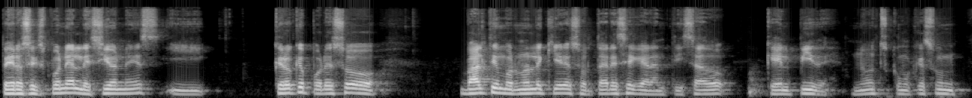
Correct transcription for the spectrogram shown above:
Pero se expone a lesiones y creo que por eso Baltimore no le quiere soltar ese garantizado que él pide, ¿no? Es como que es un,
